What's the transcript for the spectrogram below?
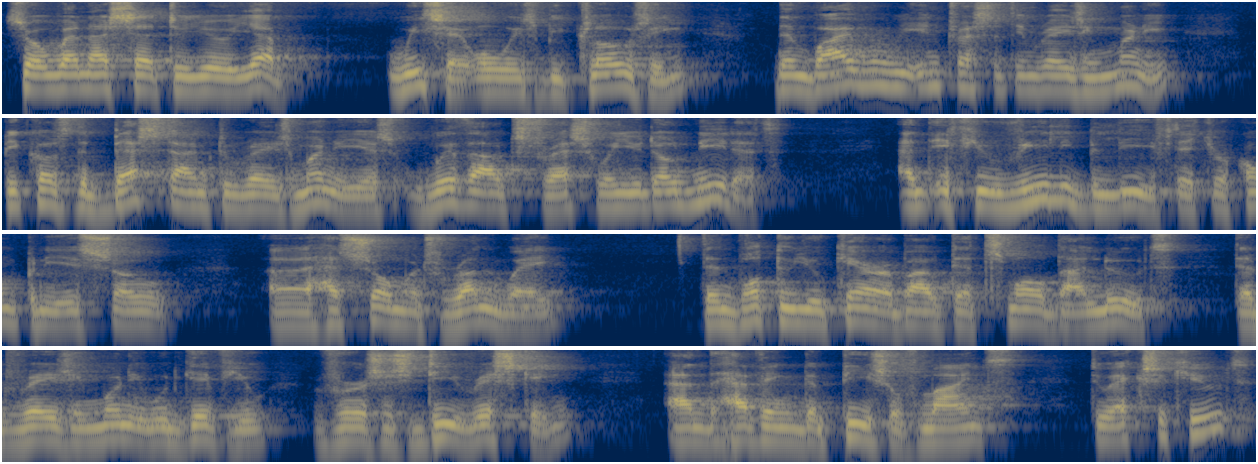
So when I said to you, yeah, we say always be closing, then why were we interested in raising money? Because the best time to raise money is without stress when you don't need it. And if you really believe that your company is so uh, has so much runway, then what do you care about that small dilute that raising money would give you versus de-risking and having the peace of mind to execute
